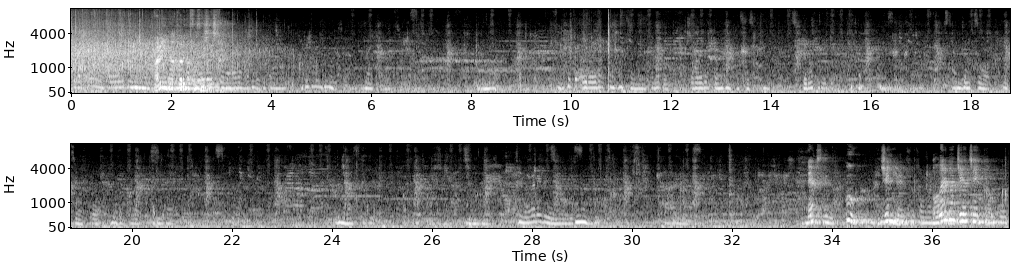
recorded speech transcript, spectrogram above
アリーナ・ハルナソ選手でした。いろいろってなっちゃうんですね。いろいろってなんかヘロヘロで。いつもいつもこうなんかありがでもなんか流れるようにです。うん Next, Wu, Junior, Olena Jachenko,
